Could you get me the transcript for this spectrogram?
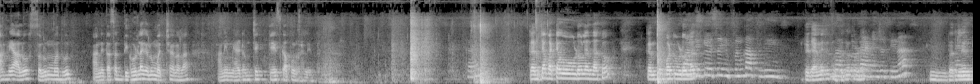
आम्ही आलो सलून मधून आणि तसा दिघोडला गेलो मच्छानाला आणि मॅडमचे केस कापून झालेत काय? कंच्या बट्ट्या उडवल्यास दाखव कंच बट उडवल्यास माझी केस ही पण कापली. ते डॅमेजच होते ना भरपूर थोडे. डॅमेज होती ना. हम्म, तरी लेंथ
